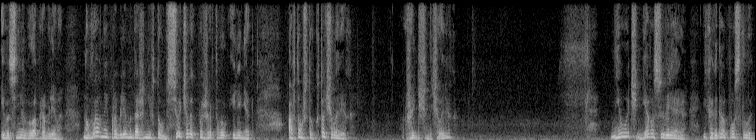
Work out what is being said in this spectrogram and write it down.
и вот с ними была проблема. Но главная проблема даже не в том, все человек пожертвовал или нет – а в том, что кто человек? Женщина человек? Не очень, я вас уверяю. И когда апостолы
